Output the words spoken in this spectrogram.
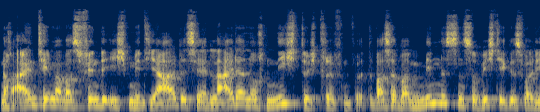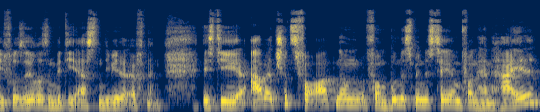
noch ein Thema, was finde ich medial bisher leider noch nicht durchgriffen wird, was aber mindestens so wichtig ist, weil die Friseure sind mit die ersten, die wieder öffnen ist die Arbeitsschutzverordnung vom Bundesministerium von Herrn Heil.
